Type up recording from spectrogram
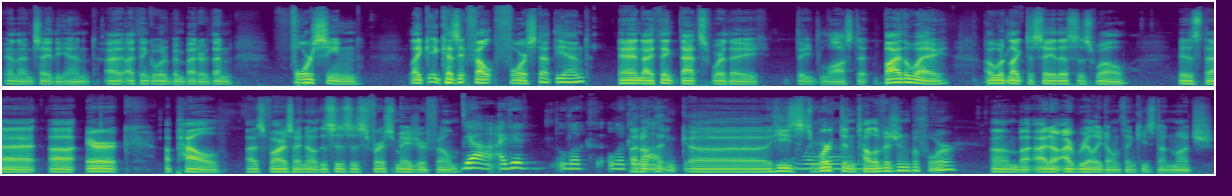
and then say the end. I, I think it would have been better than forcing like because it, it felt forced at the end. And i think that's where they they lost it. By the way, I would like to say this as well, is that uh, Eric Appel, as far as I know, this is his first major film. Yeah, I did look look. I don't think uh, he's when, worked in television before. Um, but I, don't, I really don't think he's done much.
